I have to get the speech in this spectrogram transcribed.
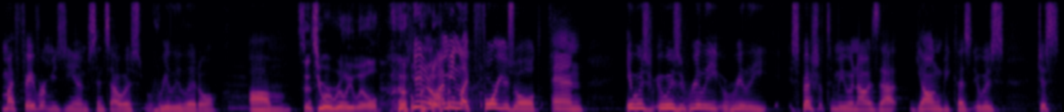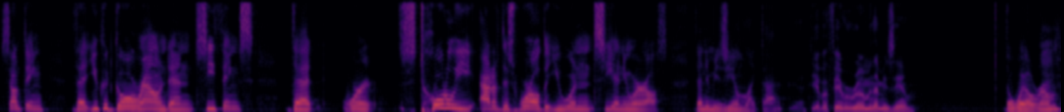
my favorite museum since I was really little. Since you were really little. you know, I mean, like four years old, and it was it was really really special to me when I was that young because it was just something that you could go around and see things that were totally out of this world that you wouldn't see anywhere else than a museum like that. Yeah. Do you have a favorite room in that museum? the whale room.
